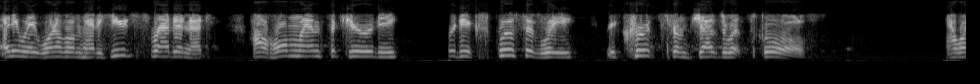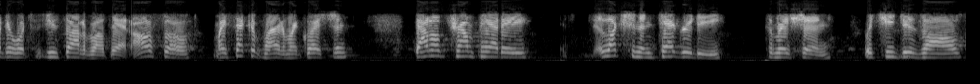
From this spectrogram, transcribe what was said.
Anyway, one of them had a huge spread in it how Homeland Security pretty exclusively recruits from Jesuit schools. I wonder what you thought about that. Also, my second part of my question, Donald Trump had a election integrity commission, which he dissolved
